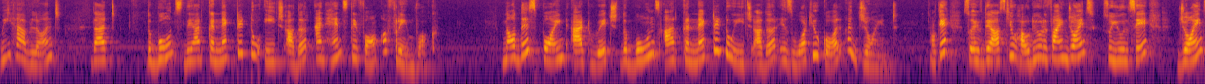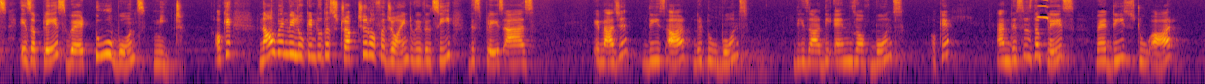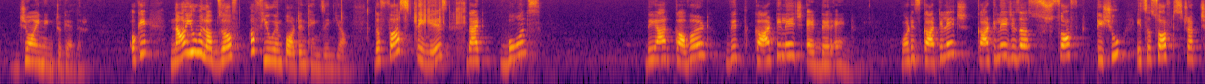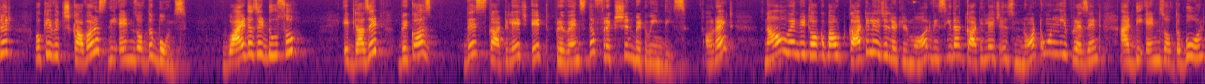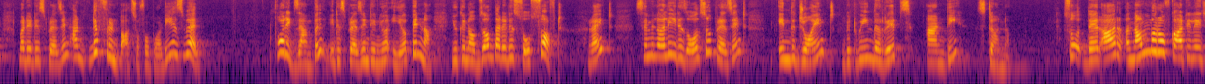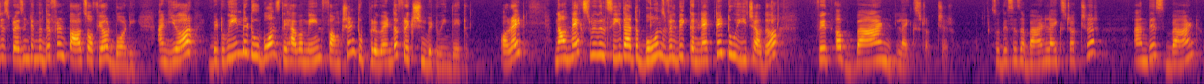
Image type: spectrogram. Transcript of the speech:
we have learnt that the bones they are connected to each other and hence they form a framework. Now this point at which the bones are connected to each other is what you call a joint. Okay. So if they ask you how do you define joints? So you will say joints is a place where two bones meet. Okay. Now when we look into the structure of a joint we will see this place as imagine these are the two bones, these are the ends of bones okay and this is the place where these two are joining together. Okay. Now you will observe a few important things in here. The first thing is that bones they are covered with cartilage at their end. What is cartilage? Cartilage is a soft tissue, it is a soft structure okay, which covers the ends of the bones. Why does it do so? It does it because this cartilage it prevents the friction between these alright. Now when we talk about cartilage a little more, we see that cartilage is not only present at the ends of the bone, but it is present at different parts of our body as well. For example, it is present in your ear pinna. You can observe that it is so soft, right? Similarly, it is also present in the joint between the ribs and the sternum. So, there are a number of cartilages present in the different parts of your body and here between the two bones they have a main function to prevent the friction between the two. Alright. Now next we will see that the bones will be connected to each other with a band like structure. So this is a band like structure and this band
